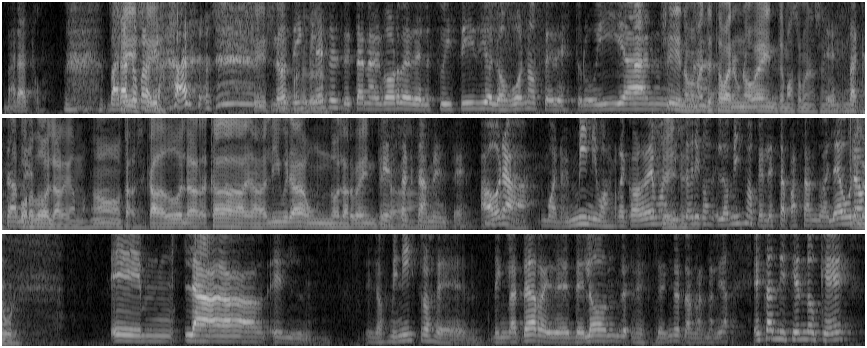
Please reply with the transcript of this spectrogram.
barato. barato para viajar. los ingleses están al borde del suicidio, los bonos se destruían. Sí, normalmente estaban en 1,20 más o menos. Exactamente. Por dólar, digamos, ¿no? Cada, dólar, cada libra, un dólar 20. Exactamente. Ahora, bueno, en mínimos, recordemos históricos, lo mismo que le está pasando al euro. Em, los ministros de, Inglaterra y de, Londres, de Inglaterra en realidad, están diciendo que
